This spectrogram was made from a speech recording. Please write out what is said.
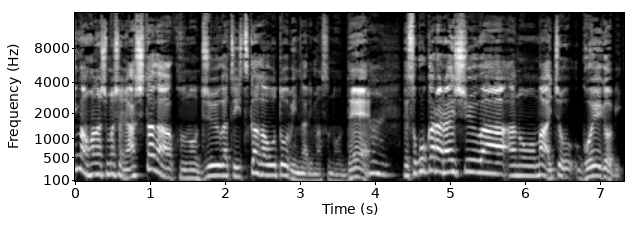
今お話しましたように、明日がこの10月5日が応答日になりますので、はい、でそこから来週は、あの、まあ、一応5営業日。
